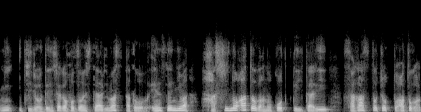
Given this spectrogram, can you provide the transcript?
に1両電車が保存してあります。あと、沿線には橋の跡が残っていたり、探すとちょっと跡が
